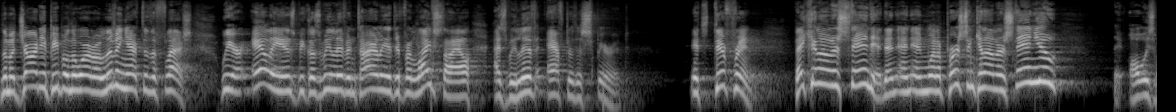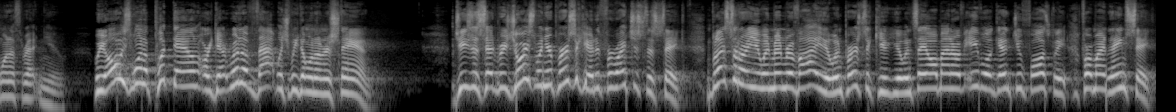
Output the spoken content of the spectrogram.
The majority of people in the world are living after the flesh. We are aliens because we live entirely a different lifestyle as we live after the spirit. It's different. They can understand it. And, and, and when a person can understand you, They always want to threaten you. We always want to put down or get rid of that which we don't understand. Jesus said, Rejoice when you're persecuted for righteousness' sake. Blessed are you when men revile you and persecute you and say all manner of evil against you falsely for my name's sake.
